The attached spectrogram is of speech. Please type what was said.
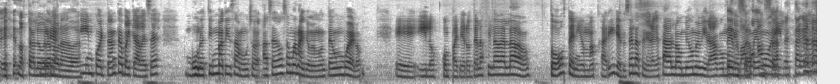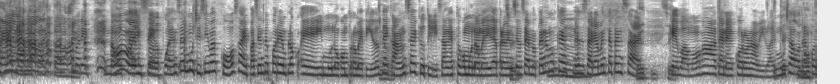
eh, no está logrando Mira, nada. Importante porque a veces uno estigmatiza mucho. Hace dos semanas yo me monté en un vuelo eh, y los compañeros de la fila de al lado todos tenían mascarilla. Entonces la señora que estaba al lado mío me miraba como que Tensa, vamos tensa. a morir. Están enfermos. Vamos a morir. Estamos No, este, pueden ser muchísimas cosas. Hay pacientes, por ejemplo, eh, inmunocomprometidos de cáncer que utilizan esto como una medida de prevención. Sí. O sea, no tenemos que necesariamente pensar Eh, sí. que vamos a tener coronavirus. Hay Es que muchas otras no estamos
